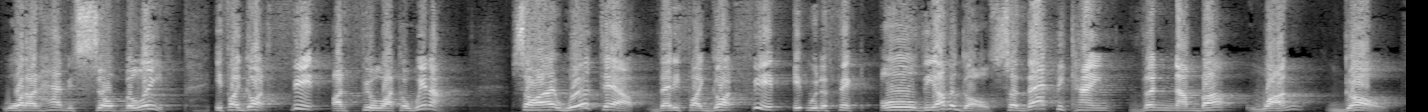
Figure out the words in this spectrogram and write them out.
what I'd have is self belief. If I got fit, I'd feel like a winner. So I worked out that if I got fit, it would affect all the other goals. So that became the number one goal.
